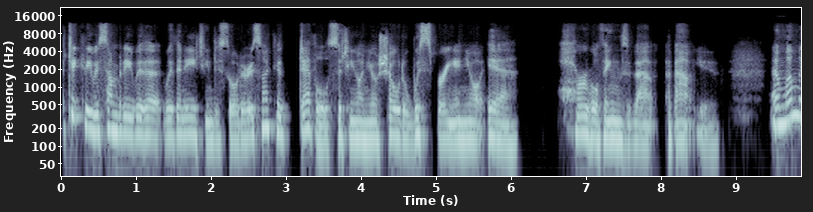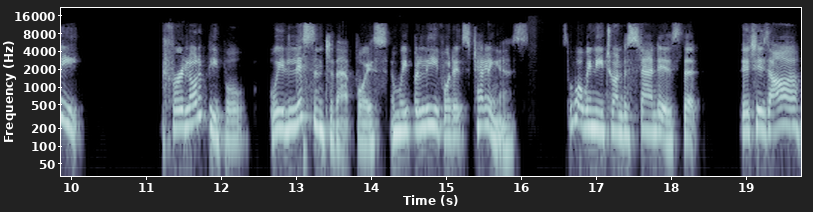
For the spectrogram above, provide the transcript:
particularly with somebody with a with an eating disorder it's like a devil sitting on your shoulder whispering in your ear horrible things about about you and when we for a lot of people we listen to that voice and we believe what it's telling us but what we need to understand is that it is our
